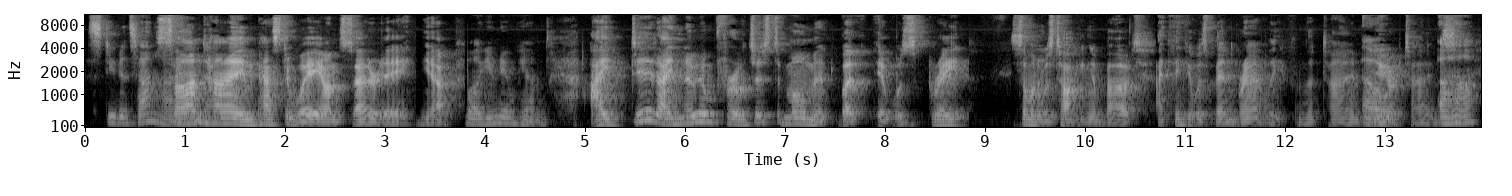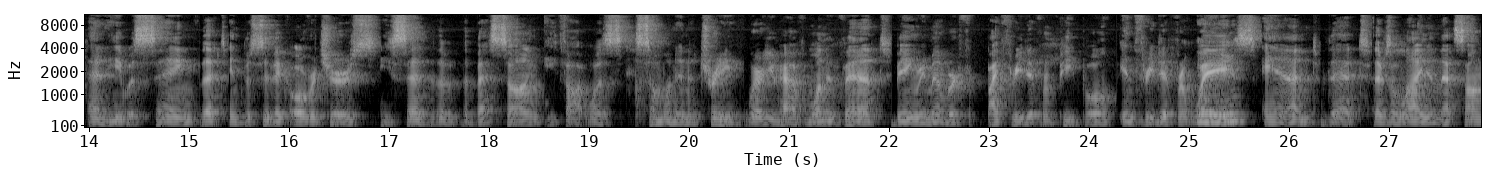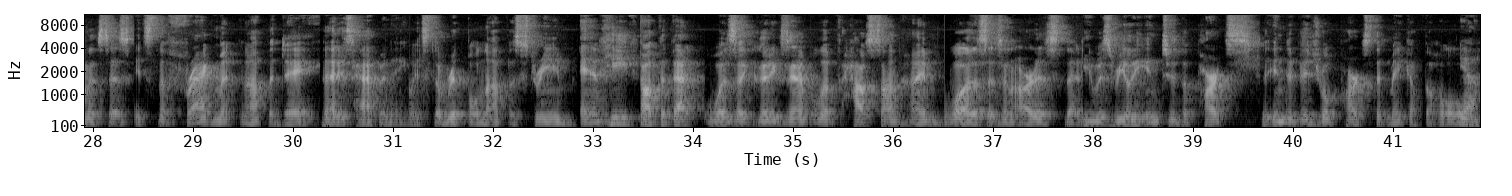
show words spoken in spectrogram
Stephen Sondheim? Sondheim passed away on Saturday. Yep. Well, you knew him. I did. I knew him for just a moment, but it was great. Someone was talking about, I think it was Ben Brantley from the Time, Oh. New York Times. Uh huh. And he was saying that in Pacific Overtures, he said the, the best song he thought was Someone in a Tree, where you have one event being remembered by three different people in three different ways. And that there's a line in that song that says, It's the fragment, not the day, that is happening. It's the ripple, not the stream. And he thought that that was a good example of how Sondheim was as an artist, that he was really into the parts, the individual parts that make up the whole Yeah.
